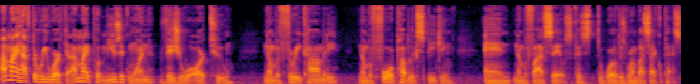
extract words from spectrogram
I might have to rework that. I might put music one, visual art two, number three, comedy, number four, public speaking, and number five, sales, because the world is run by psychopaths.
